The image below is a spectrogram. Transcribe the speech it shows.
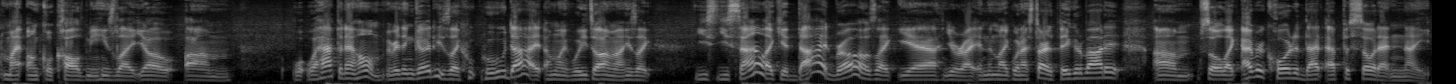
my uncle called me. He's like, "Yo, um, what, what happened at home? Everything good?" He's like, "Who who died?" I'm like, "What are you talking about?" He's like, you, you sound like you died, bro. I was like, yeah, you're right. And then like when I started thinking about it, um, so like I recorded that episode at night,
